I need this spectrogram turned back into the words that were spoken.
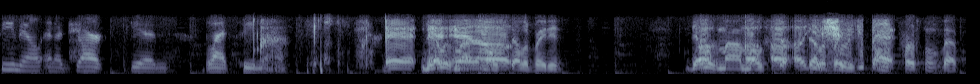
female and a dark skinned black female. And, That was and, my and, most uh, celebrated. That was my most uh, uh, you sure celebrated on a personal level.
